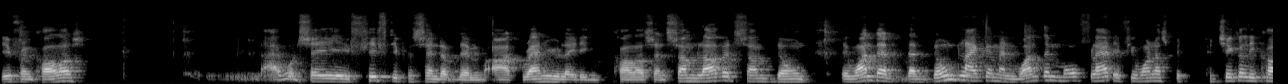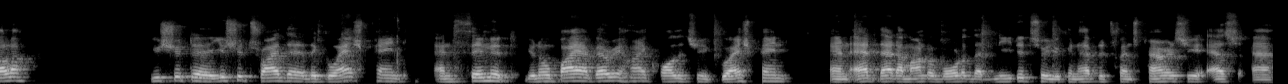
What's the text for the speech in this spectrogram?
different colors I would say 50% of them are granulating colors, and some love it, some don't. The one that, that don't like them and want them more flat, if you want a particularly color, you should uh, you should try the, the gouache paint and thin it. You know, buy a very high quality gouache paint and add that amount of water that needed so you can have the transparency as a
